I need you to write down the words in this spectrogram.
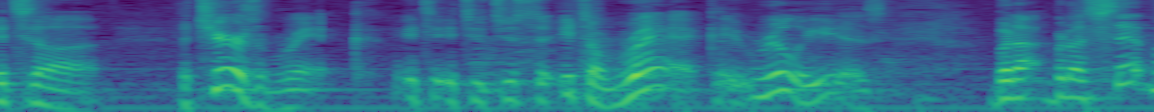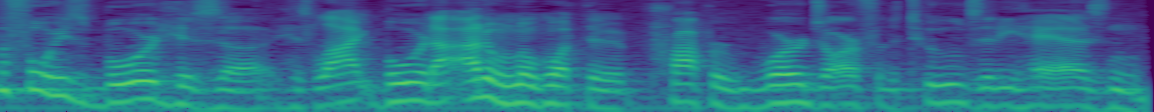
It's a, the chair's a wreck. It's, it's, it's just, a, it's a wreck. It really is. But I, but I sat before his board, his, uh, his light board. I, I don't know what the proper words are for the tools that he has and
